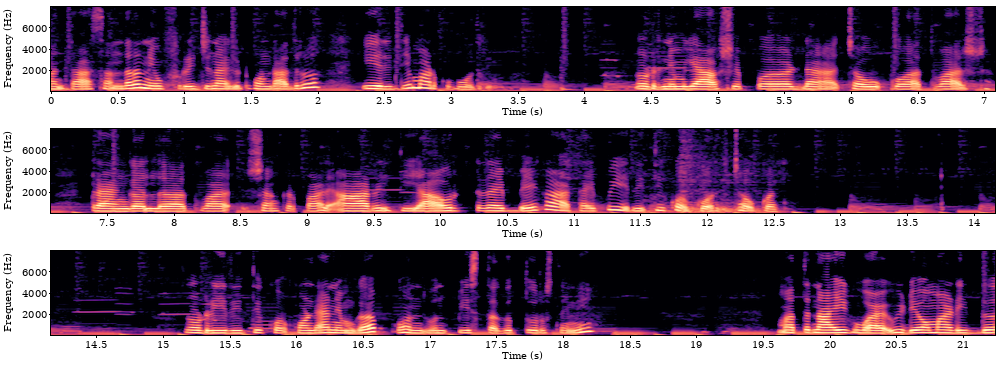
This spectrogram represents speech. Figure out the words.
ಒಂದು ತಾಸು ಅಂದ್ರೆ ನೀವು ಫ್ರಿಜ್ನಾಗ ಇಟ್ಕೊಂಡಾದ್ರೂ ಈ ರೀತಿ ಮಾಡ್ಕೋಬೋದು ರೀ. ನೋಡಿರಿ ನಿಮ್ಗೆ ಯಾವ ಶೇಪ್ ಡ ಚೌಕ ಅಥವಾ ಟ್ರ್ಯಾಂಗಲ್ ಅಥವಾ ಶಂಕರಪಾಳೆ ಆ ರೀತಿ ಯಾವ ಟೈಪ್ ಬೇಕು ಆ ಟೈಪ್ ಈ ರೀತಿ ಕೊರ್ಕೋರಿ ಚೌಕಾಗಿ. ನೋಡಿರಿ ಈ ರೀತಿ ಕೊರ್ಕೊಂಡೆ ನಿಮ್ಗೆ ಒಂದು ಒಂದು ಪೀಸ್ ತೆಗೆದು ತೋರಿಸ್ತೀನಿ. ಮತ್ತು ನಾ ಈಗ ವ ವಿಡಿಯೋ ಮಾಡಿದ್ದು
